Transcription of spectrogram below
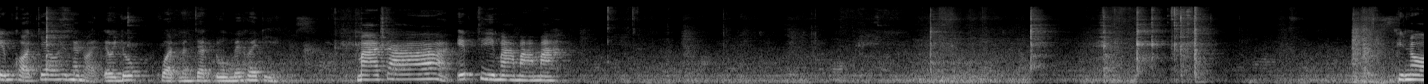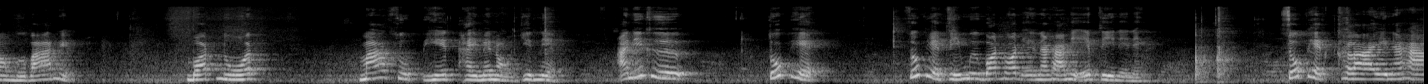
เกมขอแก้วให้แม่หน่อย เดี๋ยวยกขวดมันจะดูไม่ค่อยดี มาจ้า FC มามามาพี่น้องมือบ้านเนี่ยบอสโนตมาสุปเห็ดให้แม่หนองกินเนี่ย อันนี้คือตุ๊บเห็ดซุปเห็ดฝีมือบอสโนตเองนะคะ นี่ FC เนี่ยเนี่ยซุปเห็ดใครนะคะ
